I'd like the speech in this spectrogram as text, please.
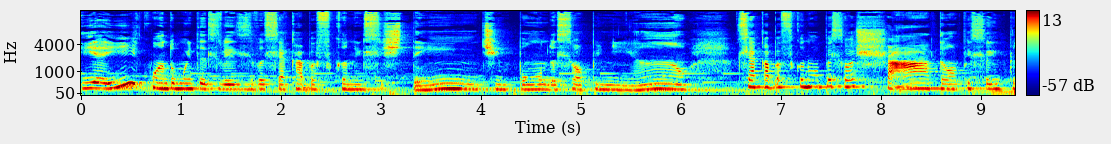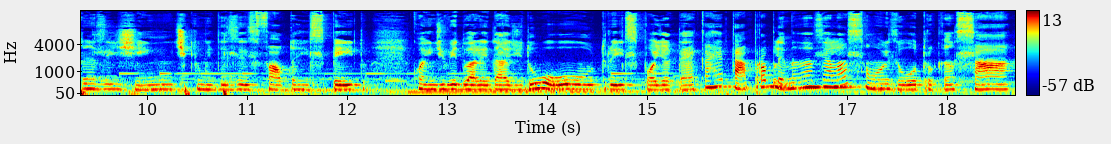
e aí, quando muitas vezes você acaba ficando insistente, impondo a sua opinião, você acaba ficando uma pessoa chata, uma pessoa intransigente, que muitas vezes falta respeito com a individualidade do outro, e isso pode até acarretar problemas nas relações, o outro cansar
